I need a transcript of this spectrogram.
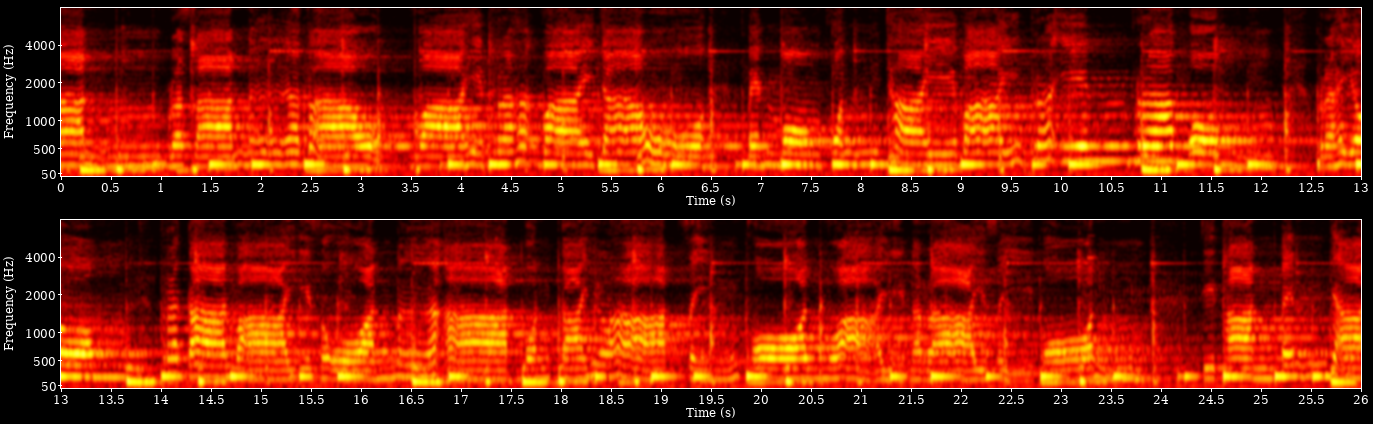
าร ประสานเนื้อกล่าวไหวพระไหวเจ้า เป็นมงคลชัยไหวพระอินทร์ ระพรมพระยม พระการไหวส่วนเนื้ออาจบนกายลาดสิงคอนไหวนารายสี่กนที่ท่านเป็นใหญ่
